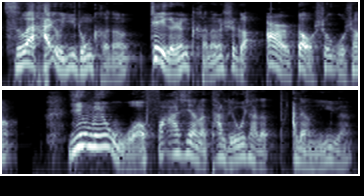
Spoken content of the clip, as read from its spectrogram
此外，还有一种可能，这个人可能是个二道收购商，因为我发现了他留下的大量银元。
